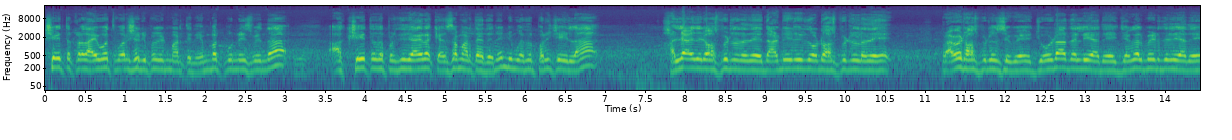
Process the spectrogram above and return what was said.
ಕ್ಷೇತ್ರ ಕಳೆದ ಐವತ್ತು ವರ್ಷ ರಿಪ್ರೆಸೆಂಟ್ ಮಾಡ್ತೀನಿ. ಎಂಬತ್ಮೂರನೇ ಇಸ್ವಿಯಿಂದ ಆ ಕ್ಷೇತ್ರದ ಪ್ರತಿನಿಧಿಯಾಗಿ ಕೆಲಸ ಮಾಡ್ತಾ ಇದ್ದೇನೆ. ನಿಮ್ಗೆ ಅದರ ಪರಿಚಯ ಇಲ್ಲ. ಹಳ್ಳಿಯಾಳದಲ್ಲಿ ಹಾಸ್ಪಿಟಲ್ ಅದೇ ದಾಂಡೇಲಿ ದೊಡ್ಡ ಹಾಸ್ಪಿಟಲ್ ಅದೇ ಪ್ರೈವೇಟ್ ಹಾಸ್ಪಿಟಲ್ಸ್ ಇವೆ, ಜೋಡಾದಲ್ಲಿ ಅದೇ ಜಗಲ್ಬೇಡದಲ್ಲಿ ಅದೇ,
